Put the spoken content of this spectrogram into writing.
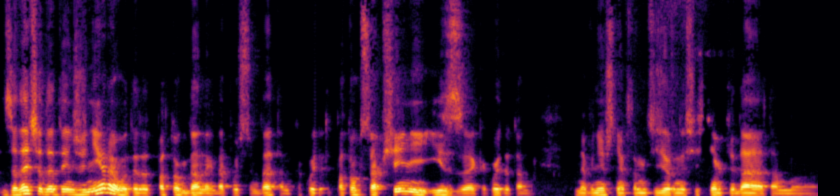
задача дата-инженера, вот этот поток данных, допустим, да, там какой-то поток сообщений из какой-то там внешней автоматизированной системки, да, там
